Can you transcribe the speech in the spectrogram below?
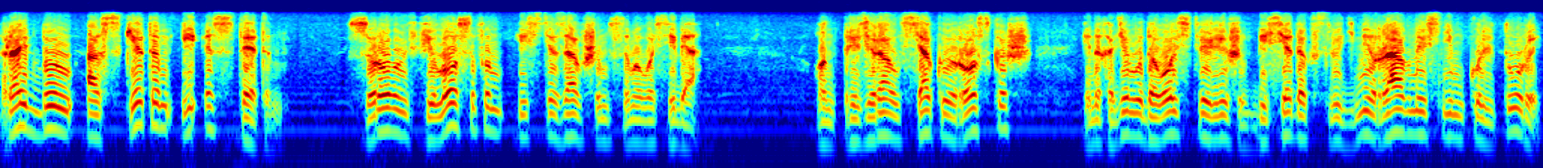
Райт был аскетом и эстетом, суровым философом, истязавшим самого себя. Он презирал всякую роскошь и находил удовольствие лишь в беседах с людьми равной с ним культуры,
